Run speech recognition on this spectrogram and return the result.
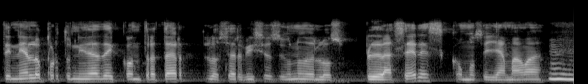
tenía la oportunidad de contratar los servicios de uno de los placeres, como se llamaba Mm,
